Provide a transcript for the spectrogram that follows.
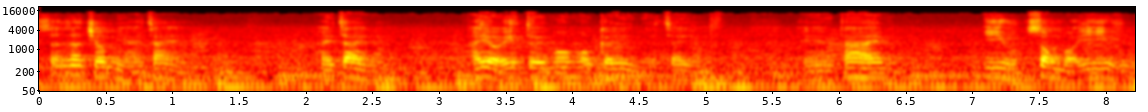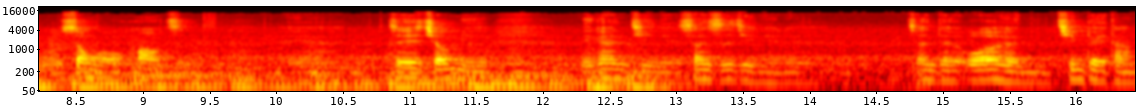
山上球迷还在，还在呢，还有一堆默默耕耘的在。哎呀，他还衣服送我衣服，送我帽子。哎呀，这些球迷，你看几年，三十几年了，真的我很钦佩他们。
